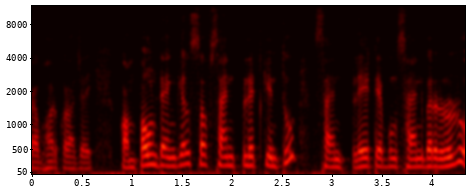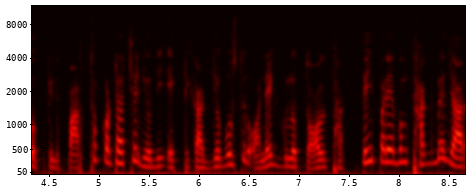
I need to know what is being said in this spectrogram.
ব্যবহার করা যায়। Compound angles of sine plate কিন্তু সাইন প্লেট এবং সাইন বারের অনুরূপ, কিন্তু পার্থক্যটা হচ্ছে যদি একটি কার্যবস্তুর অনেকগুলো তল থাকতেই পারে এবং থাকবে, যার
